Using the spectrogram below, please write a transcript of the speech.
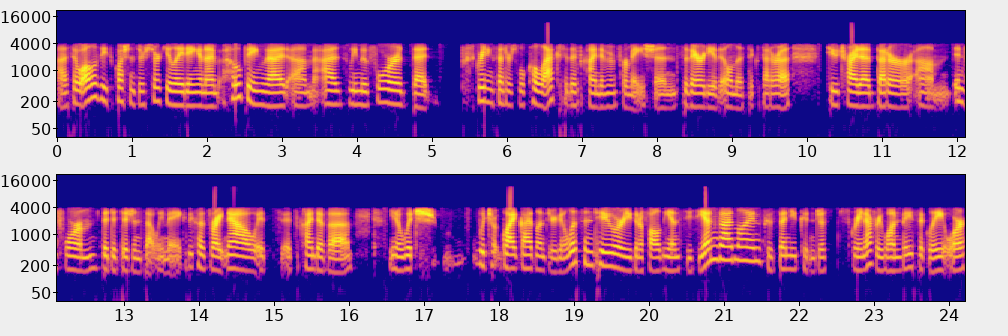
Uh, so all of these questions are circulating, and I'm hoping that um, as we move forward, that screening centers will collect this kind of information, severity of illness, et cetera, to try to better um, inform the decisions that we make. Because right now it's it's kind of a, you know, which which guidelines are you going to listen to, or are you going to follow the NCCN guidelines? Because then you can just screen everyone basically, or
